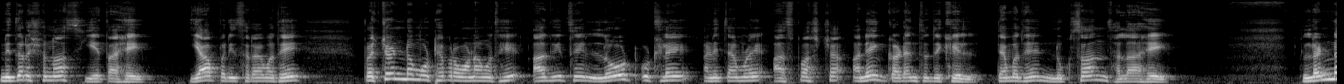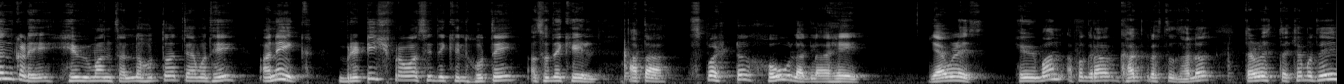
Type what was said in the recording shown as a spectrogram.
निदर्शनास येत आहे. या परिसरामध्ये प्रचंड मोठ्या प्रमाणामध्ये आगीचे लोट उठले आणि त्यामुळे आसपासच्या अनेक गाड्यांचं देखील त्यामध्ये नुकसान झालं आहे. लंडनकडे हे विमान चाललं होतं. त्यामध्ये अनेक ब्रिटिश प्रवासी देखील होते असं देखील आता स्पष्ट होऊ लागलं आहे. ज्यावेळेस हे विमान अपघातग्रस्त झालं त्यावेळेस त्याच्यामध्ये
